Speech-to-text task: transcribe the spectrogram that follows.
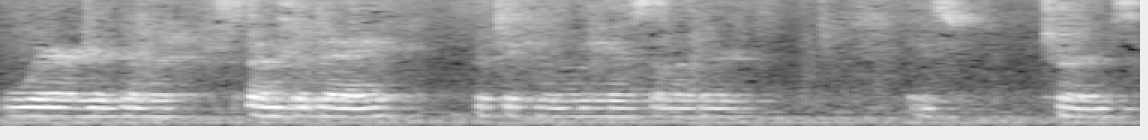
where you're gonna spend the day, particularly as the weather is turns.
